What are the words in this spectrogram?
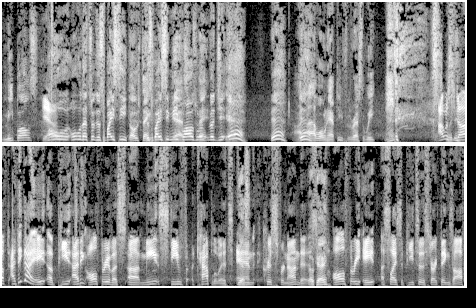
meatballs. Yeah. Oh, oh, that's what the spicy. Those things. The spicy were- yes, meatballs were they- legit. Yeah, yeah, I, yeah. I won't have to eat for the rest of the week. I was stuffed. I think I ate a piece. I think all three of us, uh, me, Steve Kaplowitz, Yes. and Chris Fernandez, Okay. all three ate a slice of pizza to start things off,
